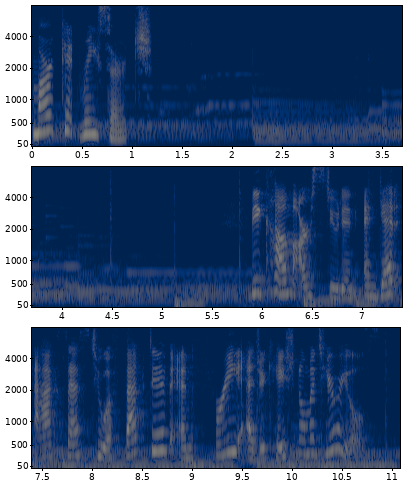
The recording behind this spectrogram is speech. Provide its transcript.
Market research. Become our student and get access to effective and free educational materials.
